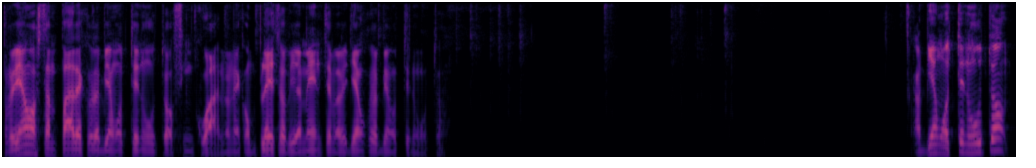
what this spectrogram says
Proviamo a stampare cosa abbiamo ottenuto fin qua, non è completo ovviamente, ma vediamo cosa abbiamo ottenuto. Abbiamo ottenuto,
